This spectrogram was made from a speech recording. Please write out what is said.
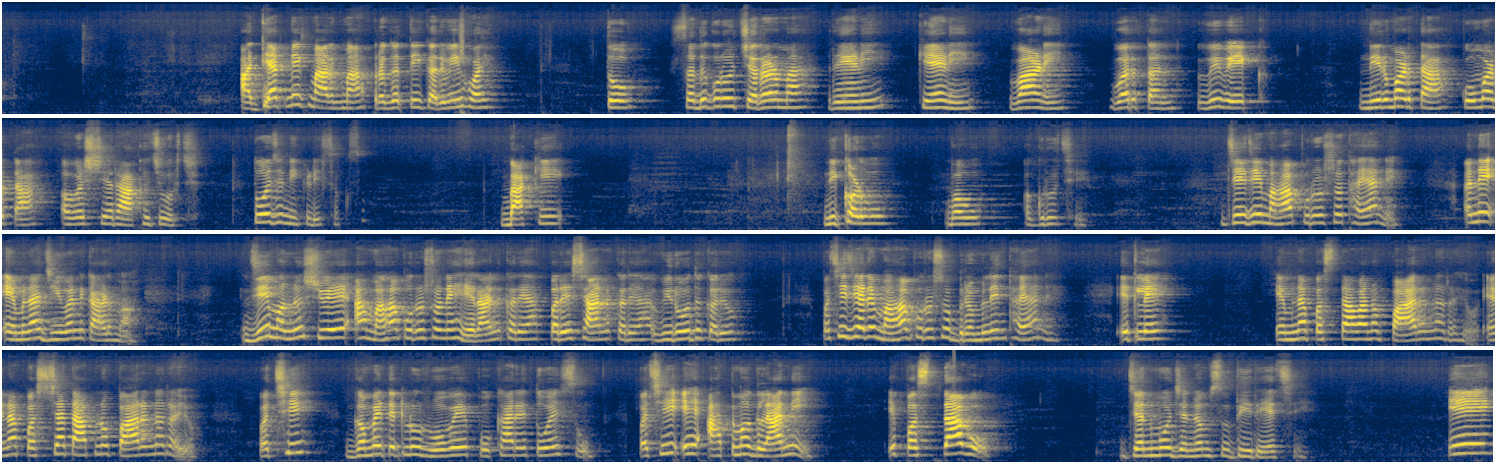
આધ્યાત્મિક માર્ગમાં પ્રગતિ કરવી હોય તો સદગુરુ ચરણમાં રહેણી કેણી, વાણી, વર્તન, વિવેક, નિર્મળતા, કોમળતા અવશ્ય રાખજો જ. તો જ નીકળી શકશો. બાકી નીકળવું બહુ અઘરું છે. જે જે મહાપુરુષો થયા ને, અને એમના જીવનકાળમાં જે મનુષ્યોએ આ મહાપુરુષોને હેરાન કર્યા, પરેશાન કર્યા, વિરોધ કર્યો, પછી જ્યારે મહાપુરુષો બ્રહ્મલીન થયા ને, એટલે એમના પસ્તાવાનો પાર ન રહ્યો, એના પશ્ચાતાપનો પાર ન રહ્યો, પછી ગમે તેટલું રોવે, પોકારે તોય શું? પછી એ આત્મગ્લાની, એ પસ્તાવો જન્મો જન્મ સુધી રહે છે. એ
